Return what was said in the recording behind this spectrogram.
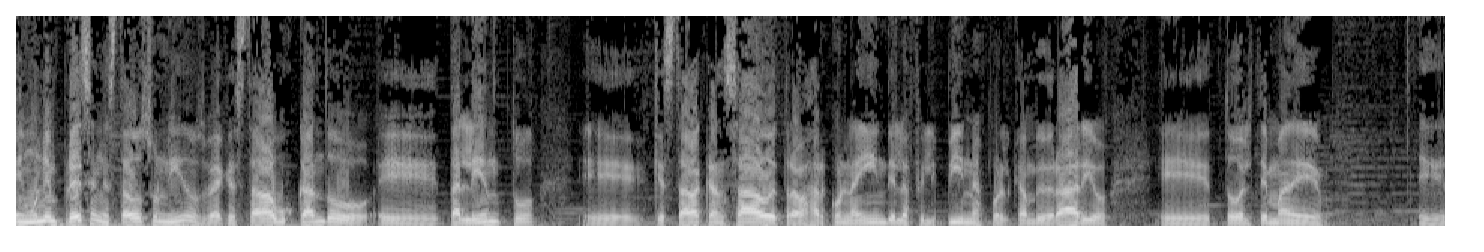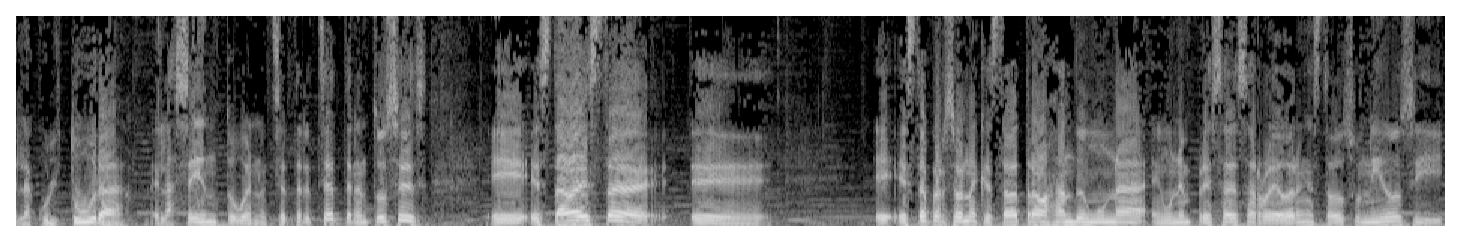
en, una empresa en Estados Unidos, ¿verdad? que estaba buscando eh, talento, eh, que estaba cansado de trabajar con la India y las Filipinas por el cambio de horario, eh, todo el tema de eh, la cultura, el acento, bueno, etcétera, etcétera. Entonces, estaba esta, esta persona que estaba trabajando en una, en una empresa desarrolladora en Estados Unidos y,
